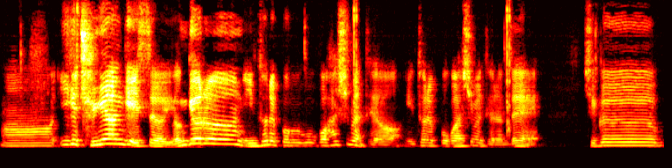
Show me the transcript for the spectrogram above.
어, 이게 중요한 게 있어요. 연결은 인터넷 보고 하시면 돼요. 인터넷 보고 하시면 되는데 지금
